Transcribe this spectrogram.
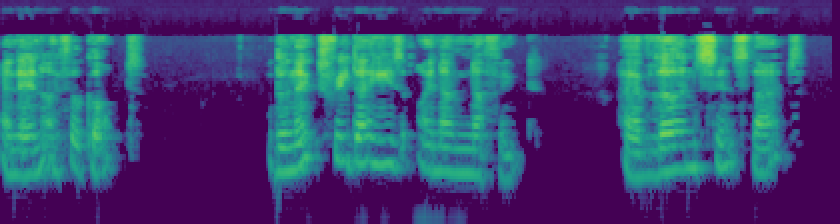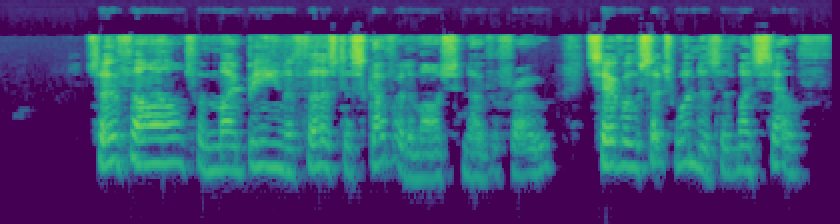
and then I forgot. For the next three days I know nothing. I have learned since that. So far from my being the first to discover the Martian overthrow, several such wonders as myself.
